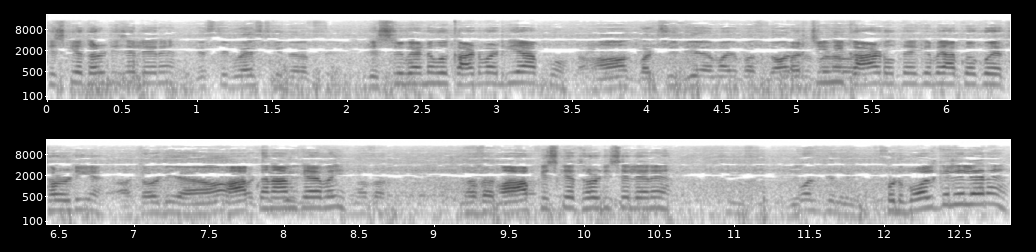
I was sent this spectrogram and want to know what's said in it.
किसकी अथॉरिटी से ले रहे हैं? डिस्ट्रिक्ट वेस्ट की तरफ़ से। डिस्ट्रिक्ट बैंक ने कोई कार्ड वार्ड दिया आपको? हाँ पर्ची दी है हमारे पास। पर्ची नहीं कार्ड होता है कि भाई आपका कोई अथॉरिटी है। अथॉरिटी है हाँ, आपका नाम क्या है भाई? आप किसके अथॉरिटी से ले रहे हैं? फुटबॉल के लिए। फुटबॉल के लिए ले रहे हैं?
